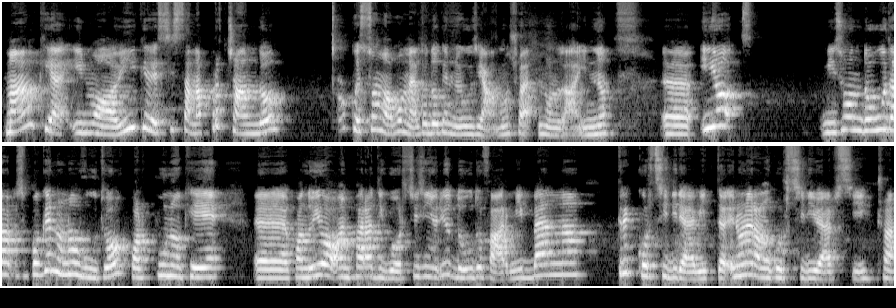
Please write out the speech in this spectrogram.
ma anche i nuovi che si stanno approcciando a questo nuovo metodo che noi usiamo, cioè l'online. Eh, io mi sono dovuta, poiché non ho avuto qualcuno che eh, quando io ho imparato i corsi, signori, ho dovuto farmi ben tre corsi di Revit e non erano corsi diversi, cioè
